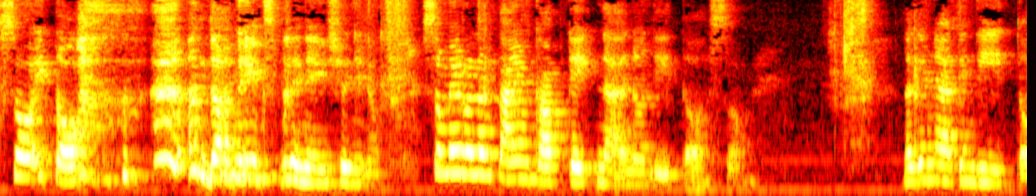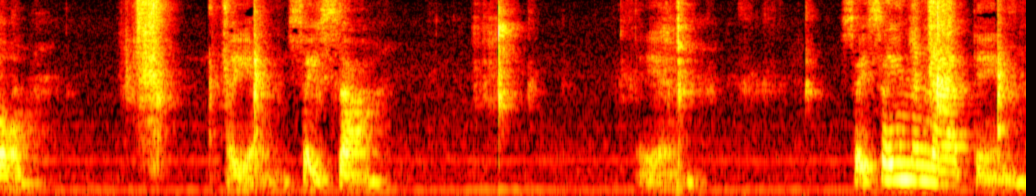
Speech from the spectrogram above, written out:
So, ito, ang daming explanation, you know. So, mayroon lang tayong cupcake na ano dito. So, lagyan natin dito. Ayan, sa isa. Ayan. So, isahin na natin.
